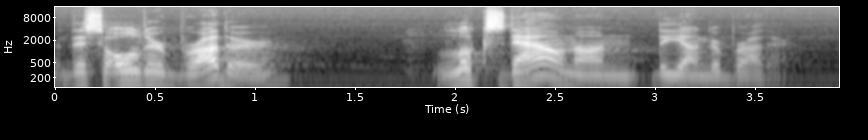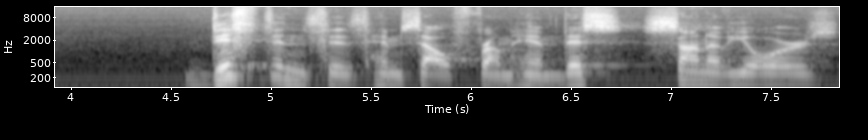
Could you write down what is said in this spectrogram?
This older brother looks down on the younger brother, distances himself from him. This son of yours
